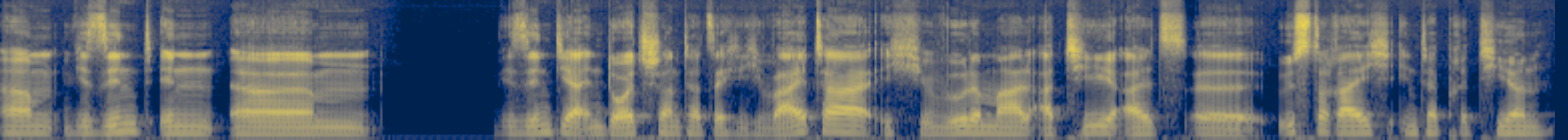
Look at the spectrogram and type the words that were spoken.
ähm, wir sind in, ähm, wir sind ja in Deutschland tatsächlich weiter. Ich würde mal AT als äh, Österreich interpretieren.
